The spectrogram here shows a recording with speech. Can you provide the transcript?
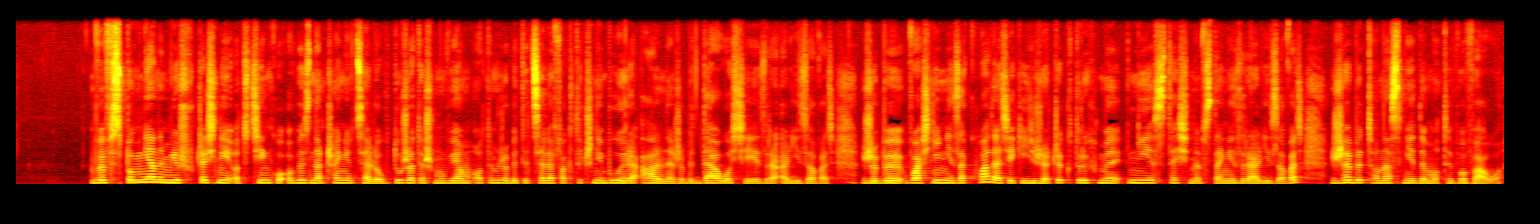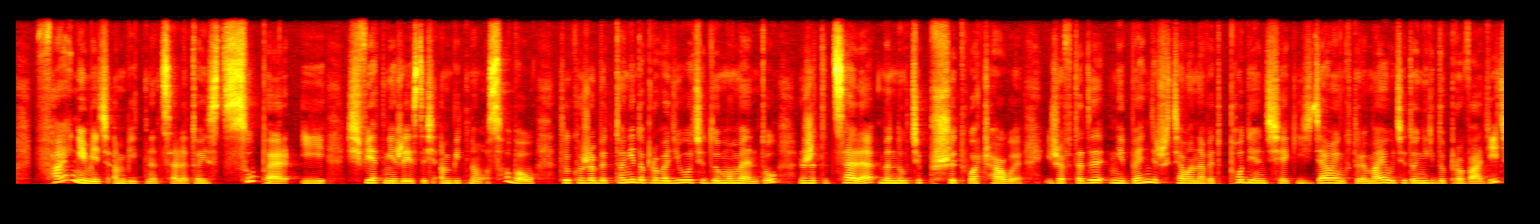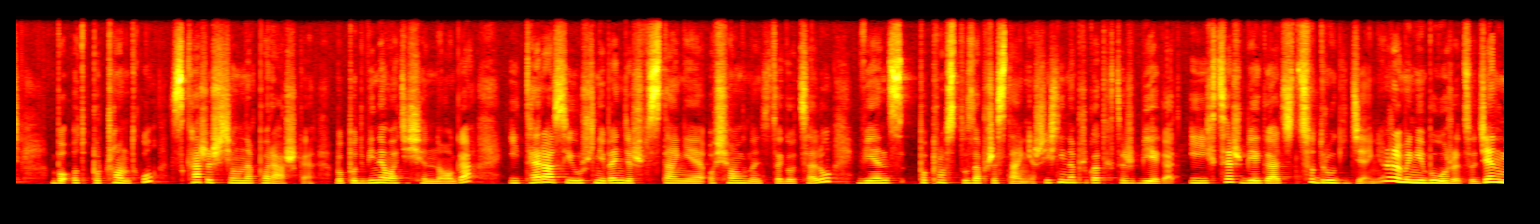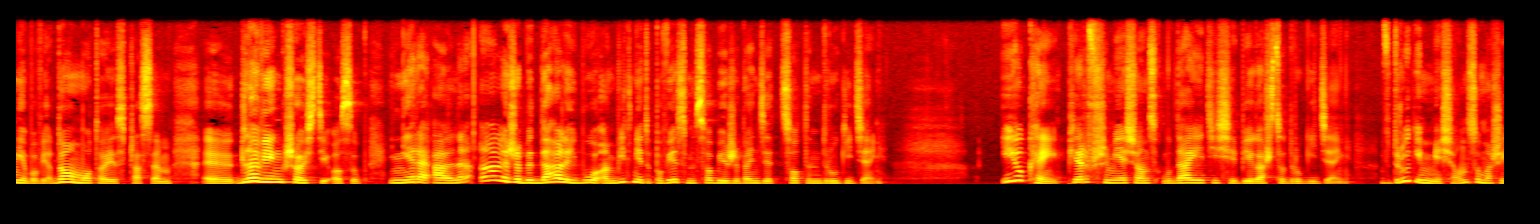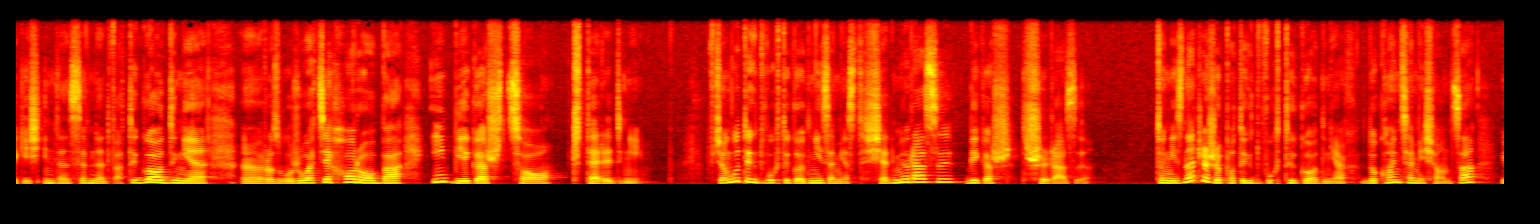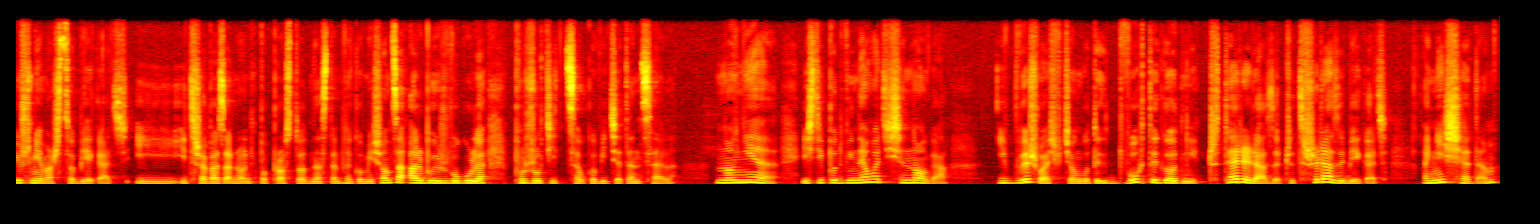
We wspomnianym już wcześniej odcinku o wyznaczaniu celów dużo też mówiłam o tym, żeby te cele faktycznie były realne, żeby dało się je zrealizować, żeby właśnie nie zakładać jakichś rzeczy, których my nie jesteśmy w stanie zrealizować, żeby to nas nie demotywowało. Fajnie mieć ambitne cele, to jest super i świetnie, że jesteś ambitną osobą, tylko żeby to nie doprowadziło cię do momentu, że te cele będą cię przytłaczały i że wtedy nie będziesz chciała nawet podjąć się jakichś działań, które mają cię do nich doprowadzić, bo od początku skażesz się na porażkę, bo podwinęła ci się noga i teraz już nie będziesz w stanie osiągnąć tego celu, więc po prostu zaprzestaniesz. Jeśli na przykład chcesz biegać i chcesz biegać co drugi dzień, żeby nie było, że codziennie, bo wiadomo, to jest czasem yy, dla większości osób nierealne, ale żeby dalej było ambitnie, to powiedzmy sobie, że będzie co ten drugi dzień. I okej, okay, pierwszy miesiąc udaje ci się, biegasz co drugi dzień. W drugim miesiącu masz jakieś intensywne dwa tygodnie, y, rozłożyła cię choroba i biegasz co cztery dni. W ciągu tych dwóch tygodni zamiast siedmiu razy biegasz trzy razy. To nie znaczy, że po tych dwóch tygodniach do końca miesiąca już nie masz co biegać i, i trzeba zacząć po prostu od następnego miesiąca albo już w ogóle porzucić całkowicie ten cel. No nie, jeśli podwinęła ci się noga, i wyszłaś w ciągu tych dwóch tygodni cztery razy czy trzy razy biegać, a nie siedem,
